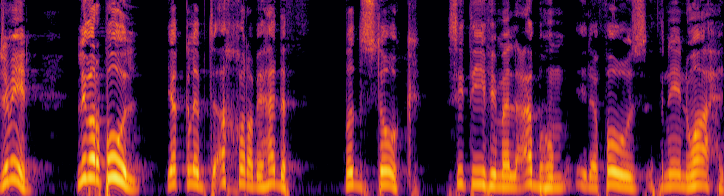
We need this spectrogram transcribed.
جميل. ليفربول يقلب تاخره بهدف ضد ستوك. سيتي في ملعبهم إلى فوز 2-1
